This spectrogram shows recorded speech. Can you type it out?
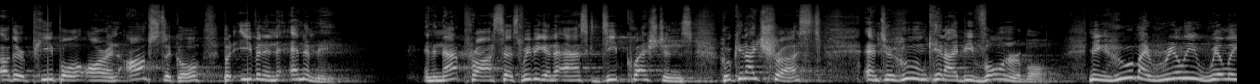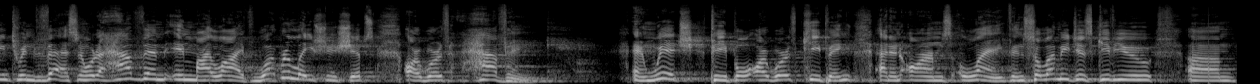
other people are an obstacle, but even an enemy. And in that process, we begin to ask deep questions Who can I trust? And to whom can I be vulnerable? Meaning, who am I really willing to invest in order to have them in my life? What relationships are worth having? And which people are worth keeping at an arm's length? And so, let me just give you um,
